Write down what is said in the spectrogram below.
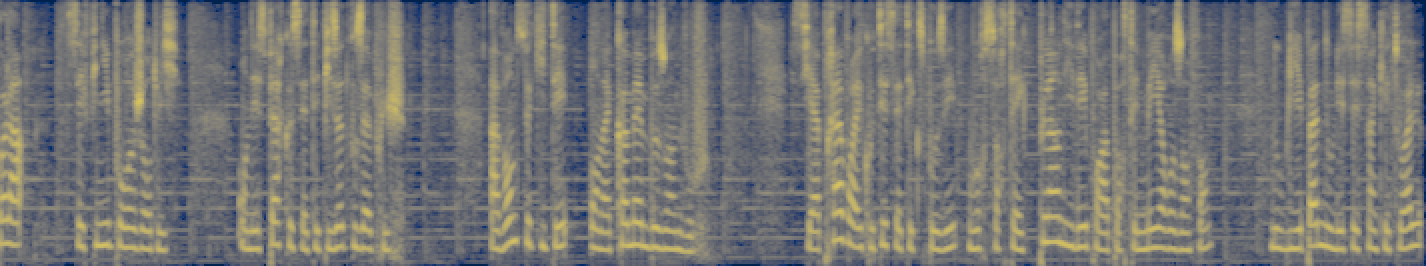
Voilà, c'est fini pour aujourd'hui. On espère que cet épisode vous a plu. Avant de se quitter, on a quand même besoin de vous. Si après avoir écouté cet exposé, vous ressortez avec plein d'idées pour apporter le meilleur aux enfants, n'oubliez pas de nous laisser 5 étoiles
